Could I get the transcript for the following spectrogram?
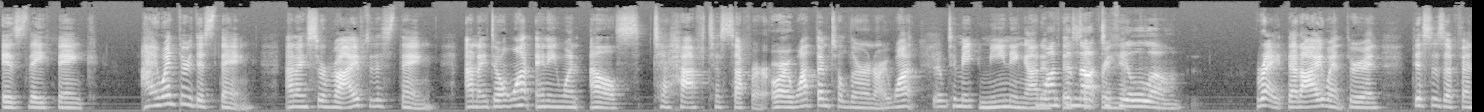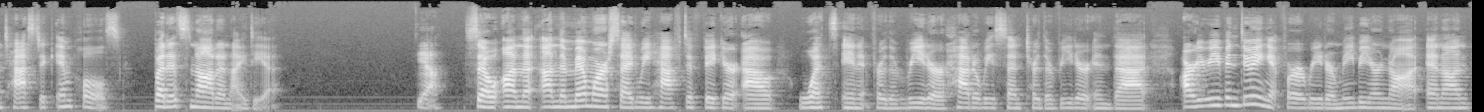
is they think I went through this thing and I survived this thing and I don't want anyone else to have to suffer or I want them to learn or I want to make meaning out I of want the them not to suffering that- feel alone. right that I went through and this is a fantastic impulse but it's not an idea. Yeah. So on the on the memoir side we have to figure out what's in it for the reader. How do we center the reader in that? Are you even doing it for a reader? Maybe you're not. And on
